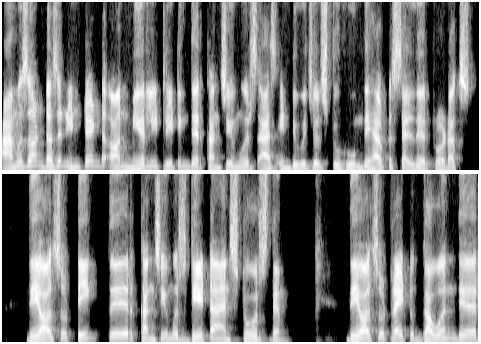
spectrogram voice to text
Amazon doesn't intend on merely treating their consumers as individuals to whom they have to sell their products. They also take their consumers' data and stores them. They also try to govern their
